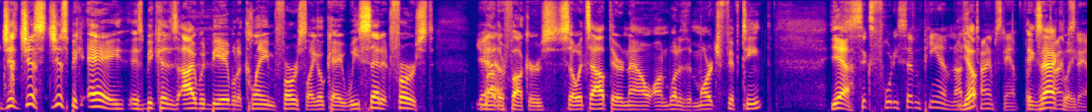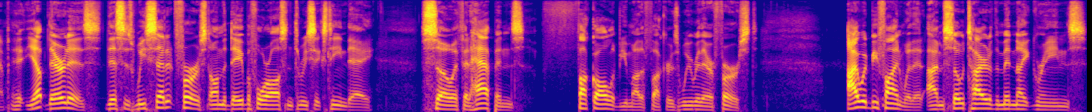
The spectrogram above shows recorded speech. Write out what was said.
Just, just, just. Be- a is because I would be able to claim first. Like, okay, we said it first, Yeah. motherfuckers. So it's out there now on what is it, March 15th? Yeah. 6:47 p.m. Not Yep. the timestamp. but the Exactly. timestamp. Uh, Yep, there it is. This is we said it first on the day before Austin 316 day. So if it happens, fuck all of you motherfuckers. We were there first. I would be fine with it. I'm so tired of the midnight greens.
